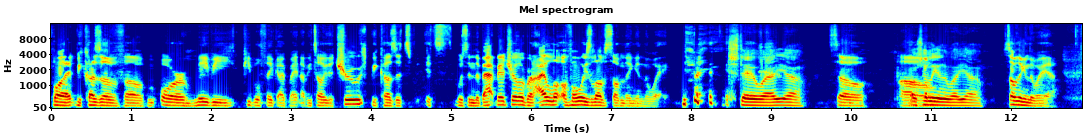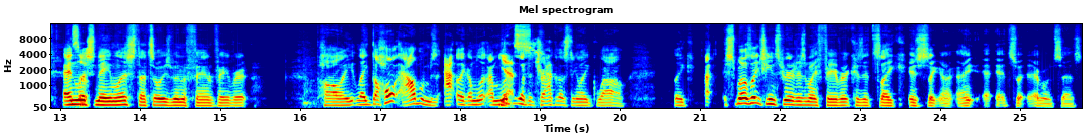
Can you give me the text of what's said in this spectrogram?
but because of, um, or maybe people think I might not be telling the truth because it's it's was in the Batman trailer. But I lo- I've always loved something in the way. stay away yeah So oh um, something in the way yeah something in the way. Yeah. Endless, nameless. That's always been a fan favorite. Polly, like the whole album's at, like I'm I'm looking at the track listing, like wow, like I, smells like Teen Spirit is my favorite because it's like it's like uh, I, it's what everyone says,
